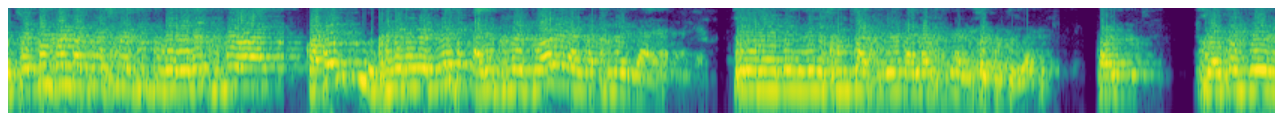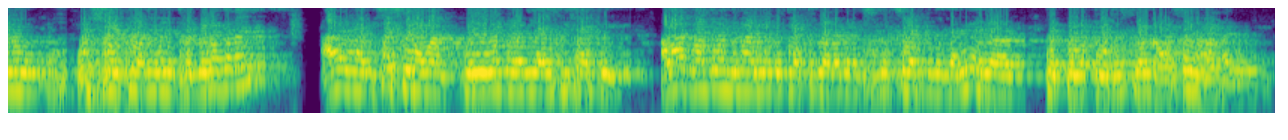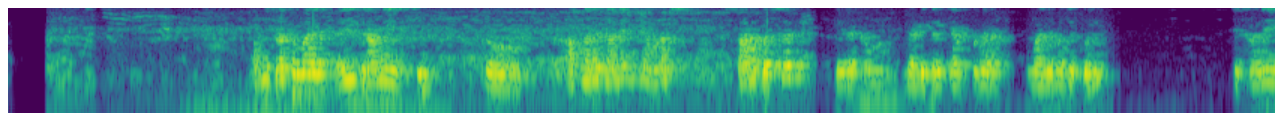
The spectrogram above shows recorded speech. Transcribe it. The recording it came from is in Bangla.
তো চব্বিশ ঘণ্টা পুজোর সময় ডিউটি করে ওদের পুজো হয়। কখন? ফ্যামিলি নিয়ে এসে কালী পুজোর পর একবার পুজো যায়। ছেলে মেয়েকে নিয়ে সংসার পুজো বাজার সাজার এসব করতে যায়। বিশেষ করে আমার পূর্ব বর্ধমান এসপি সাহেবকে আমার থেকে অনেক অনেক শুভেচ্ছা জানিয়ে শেষ নমস্কার, ভালো থাকবেন। আমি প্রথমবার এই গ্রামে এসেছি। তো আপনারা জানেন যে আমরা সারা বছর এরকম মেডিকেল ক্যাম্প ওদের মাঝে মাঝে করি। যেখানে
